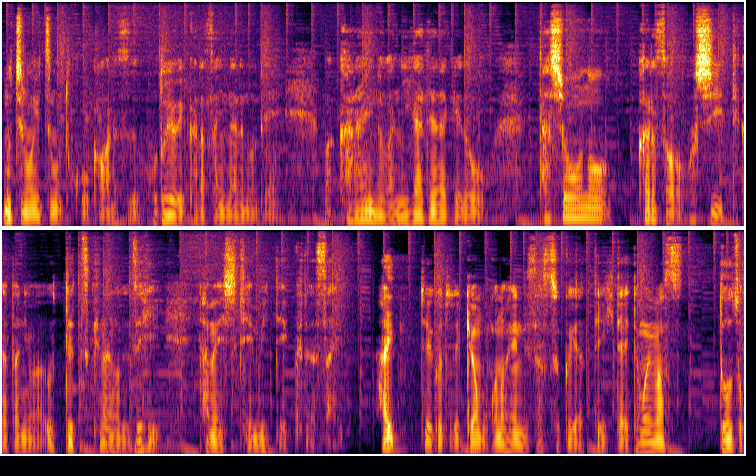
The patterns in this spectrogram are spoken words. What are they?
もちろんいつもとこう変わらず程よい辛さになるので、まあ、辛いのが苦手だけど多少の辛さは欲しいって方にはうってつけなのでぜひ試してみてください。はい。ということで今日もこの辺で早速やっていきたいと思います。どうぞ。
